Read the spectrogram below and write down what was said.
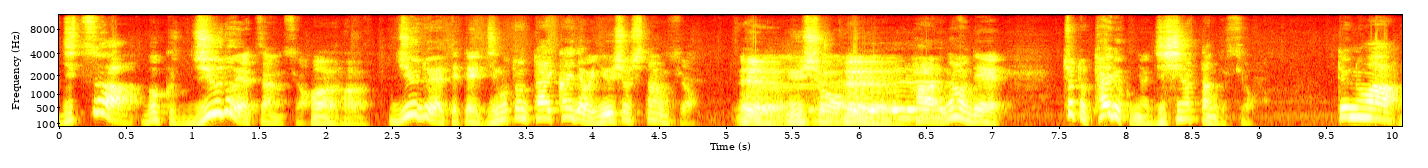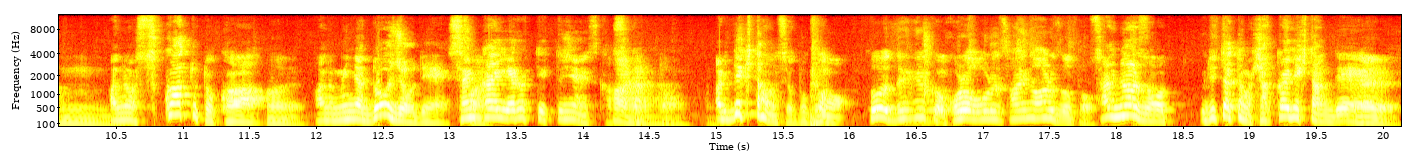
実は僕柔道やってたんですよ。はいは柔道やってて地元の大会では優勝したんですよ。い。え優勝。ええはい。なので、ちょっと体力には自信あったんですよ。っていうのは、うん。あの、スクワットとか、はい。あの、みんな道場で1000回やるって言ってるじゃないですか、はい。スクワット。はい。はいはいあれできたんですよ、僕も。それできるか、これは俺才能あるぞと。才能あるぞ。腕立ても100回できたんで、え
